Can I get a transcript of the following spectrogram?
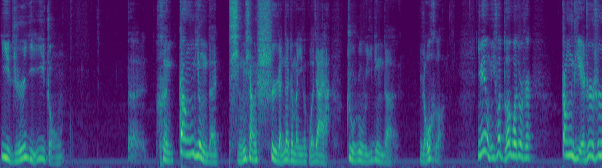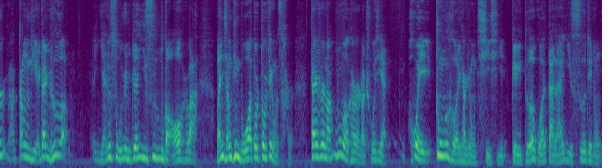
一直以一种呃很刚硬的形象示人的这么一个国家呀，注入一定的柔和。因为我们一说德国就是钢铁之师啊，钢铁战车，严肃认真，一丝不苟，是吧？顽强拼搏，都都是这种词儿。但是呢，默克尔的出现会中和一下这种气息，给德国带来一丝这种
